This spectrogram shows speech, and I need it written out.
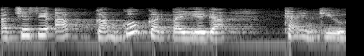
अच्छे से आप काम को कर पाइएगा। थैंक यू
